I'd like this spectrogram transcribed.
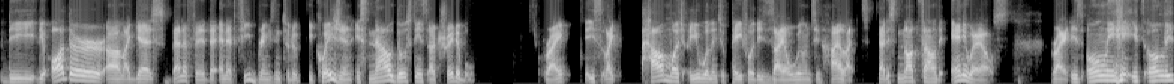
the the other um, I guess benefit that NFT brings into the equation is now those things are tradable, right? It's like how much are you willing to pay for these Zion Williamson highlights that is not found anywhere else? Right? It's only it's only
